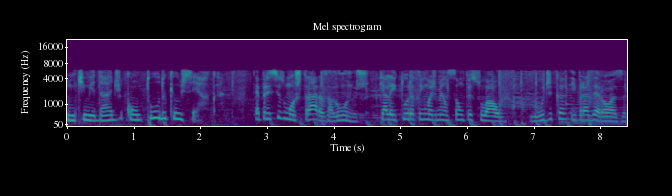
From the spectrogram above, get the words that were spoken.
intimidade com tudo que os cerca. É preciso mostrar aos alunos que a leitura tem uma dimensão pessoal, lúdica e prazerosa,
